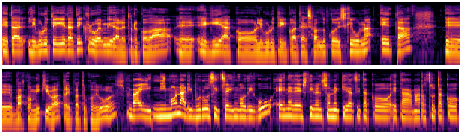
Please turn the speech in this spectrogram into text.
eta liburutegietatik Ruben Bidal etorriko da, e, egiako liburutegiko ateak zabalduko dizkiguna, eta e, ba, komiki bat aipatuko digu, ez? Bai, Nimonari buruz hitz egingo digu, N.D. Stevensonek idatzitako eta marrazutako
